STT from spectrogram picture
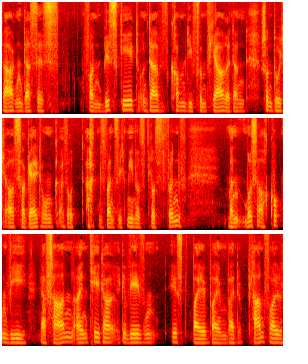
sagen, dass es von bis geht und da kommen die fünf Jahre dann schon durchaus zur Geltung, also 28 minus plus fünf. Man muss auch gucken, wie erfahren ein Täter gewesen ist bei, beim, bei der Planvoll,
